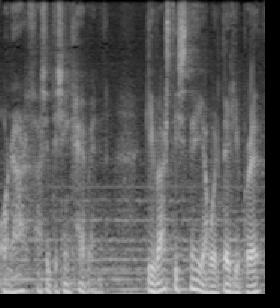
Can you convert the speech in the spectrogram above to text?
on earth as it is in heaven. Give us this day our daily bread,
